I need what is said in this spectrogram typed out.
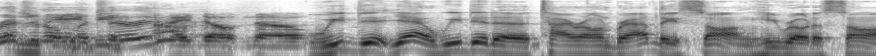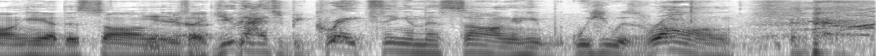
original Maybe. material. I don't know. we did. Yeah, we did a Tyrone Bradley song. He wrote a song. He had this song. and He was like, "You guys would be great singing this song," and he he was wrong.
